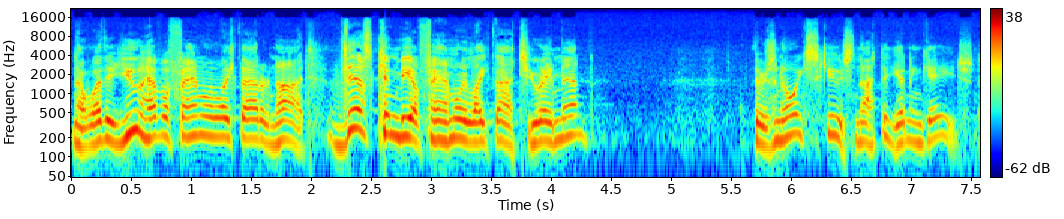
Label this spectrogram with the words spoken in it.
Now, whether you have a family like that or not, this can be a family like that to you. Amen? There's no excuse not to get engaged.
